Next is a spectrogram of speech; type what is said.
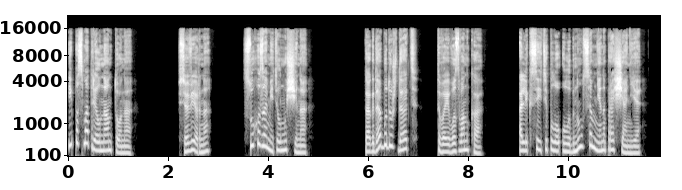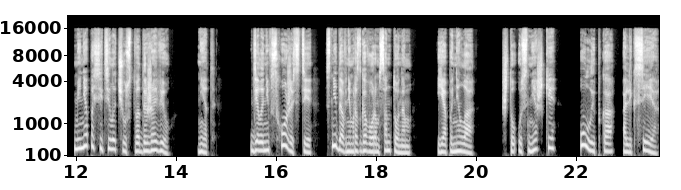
и посмотрел на Антона. «Все верно», — сухо заметил мужчина. «Тогда буду ждать твоего звонка». Алексей тепло улыбнулся мне на прощание. Меня посетило чувство дежавю. Нет, дело не в схожести с недавним разговором с Антоном. Я поняла, что у Снежки улыбка Алексея.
